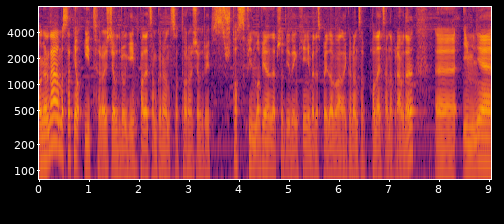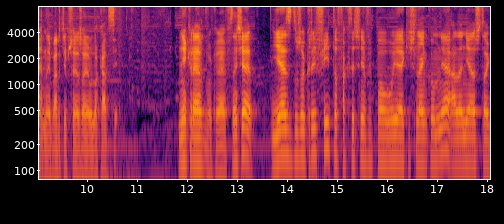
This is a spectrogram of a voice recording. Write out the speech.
Oglądałem ostatnio It, rozdział drugi. Polecam gorąco to rozdział drugi. To jest sztos film o wiele lepszy od jedynki. Nie będę spoilował, ale gorąco polecam naprawdę. E, I mnie najbardziej przejeżdżają lokacje. Nie krew, bo krew. W sensie jest dużo krwi, to faktycznie wywołuje jakiś lęk u mnie, ale nie aż tak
